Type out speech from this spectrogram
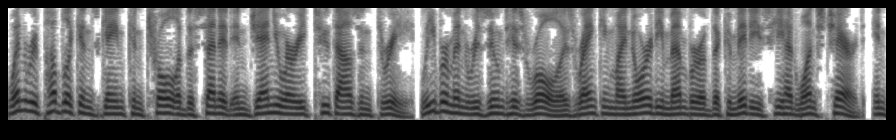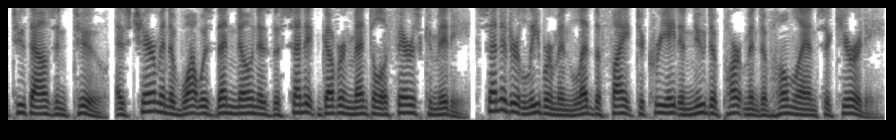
When Republicans gained control of the Senate in January 2003, Lieberman resumed his role as ranking minority member of the committees he had once chaired. In 2002, as chairman of what was then known as the Senate Governmental Affairs Committee, Senator Lieberman led the fight to create a new Department of Homeland Security.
